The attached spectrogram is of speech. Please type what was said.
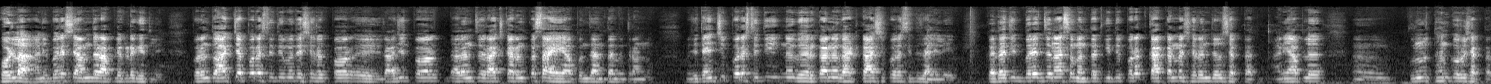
फोडला आणि बरेचसे आमदार आपल्याकडे घेतले. परंतु आजच्या परिस्थितीमध्ये शरद पवार राजित अजित पवार दादांचं राजकारण कसं आहे हे आपण जाणता मित्रांनो. म्हणजे त्यांची परिस्थिती न घरका न घाटका अशी परिस्थिती झालेली आहे. कदाचित बरेच जण असं म्हणतात की ते परत काकांना शरण जाऊ शकतात आणि आपलं पुनरुत्थान करू शकतात.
